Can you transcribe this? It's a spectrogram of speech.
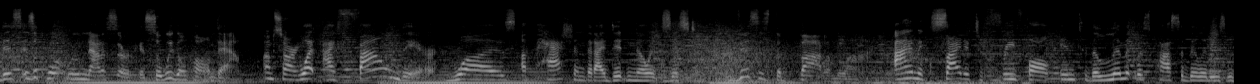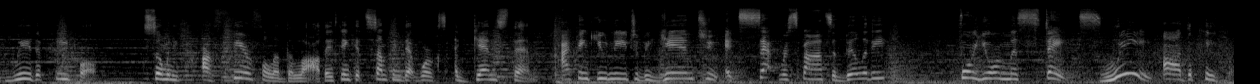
This is a courtroom, not a circus, so we're going to calm down. I'm sorry. What I found there was a passion that I didn't know existed. This is the bottom line. I'm excited to free fall into the limitless possibilities with we the people. So many are fearful of the law. They think it's something that works against them. I think you need to begin to accept responsibility for your mistakes. We are the people.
